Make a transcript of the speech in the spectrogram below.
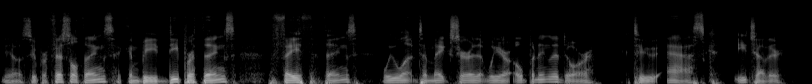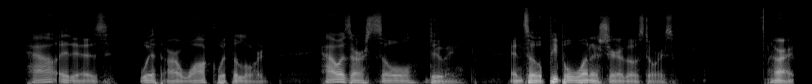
you know superficial things. It can be deeper things, faith things. We want to make sure that we are opening the door to ask each other how it is with our walk with the Lord? How is our soul doing? And so people want to share those stories. All right.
